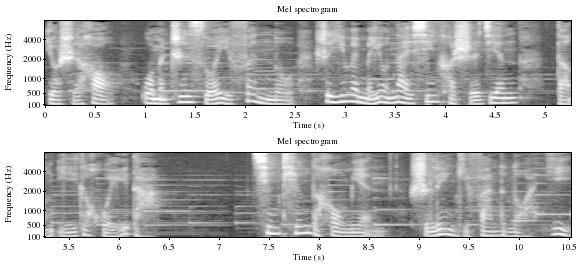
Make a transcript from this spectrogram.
有时候，我们之所以愤怒，是因为没有耐心和时间等一个回答。倾听的后面是另一番的暖意。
